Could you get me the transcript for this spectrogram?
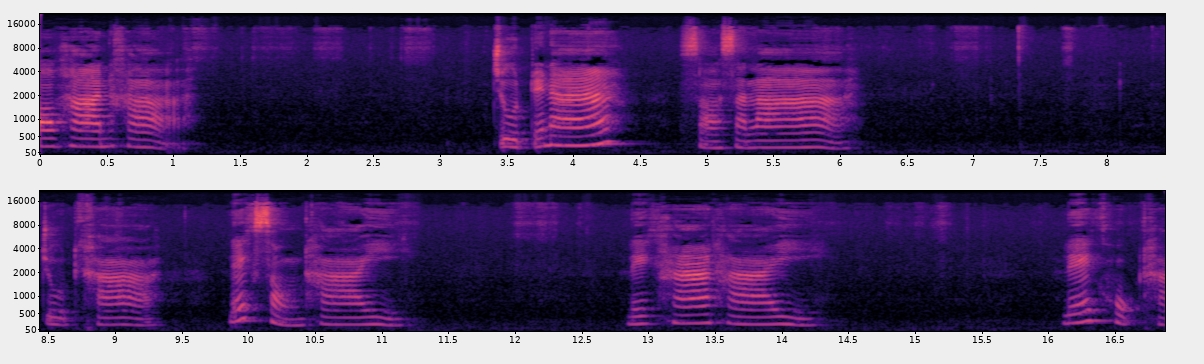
อพานค่ะ จุดด้วยนะสอสลา จุดค่ะ เลขสองไทย เลขห้าไทย เลขหกไท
